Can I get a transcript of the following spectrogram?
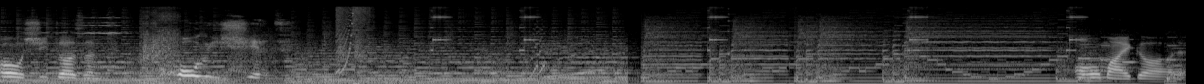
Oh, she doesn't. Holy shit. Oh my god.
